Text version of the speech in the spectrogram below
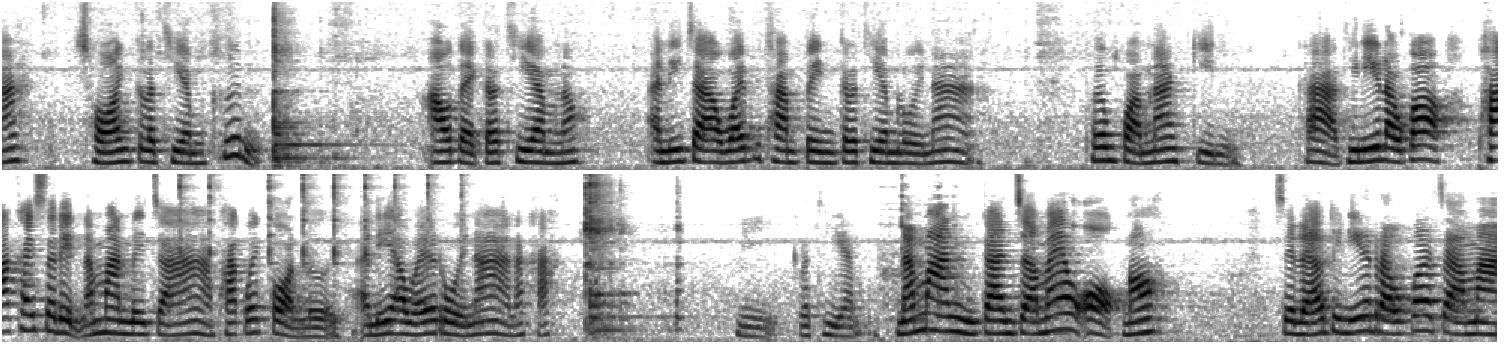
นะ ช้อนกระเทียมขึ้น เอาแต่กระเทียมเนาะ อันนี้จะเอาไว้ไปทำเป็นกระเทียมโรยหน้า เพิ่มความน่ากิน ค่ะ ทีนี้เราก็พักให้เสด็จน้ำมันเลยจ้า พักไว้ก่อนเลย อันนี้เอาไว้โรยหน้านะคะนี่กระเทียม น้ำมันการจะไม่เอาออกเนาะ เสร็จแล้วทีนี้เราก็จะมา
